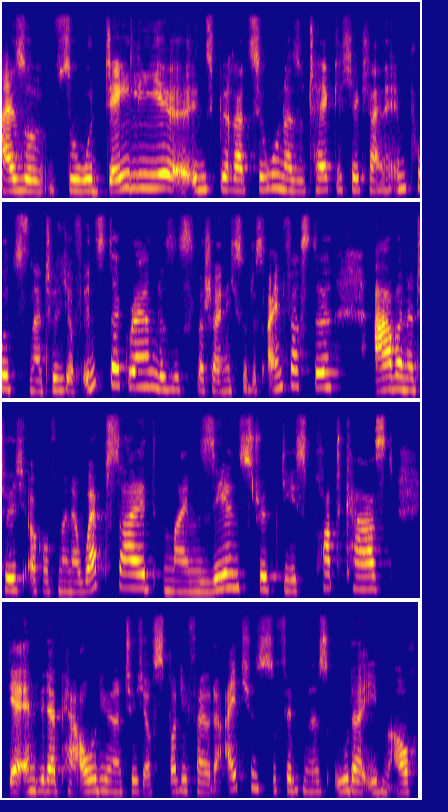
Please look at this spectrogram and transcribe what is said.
Also so Daily äh, Inspiration, also tägliche kleine Inputs natürlich auf Instagram, das ist wahrscheinlich so das Einfachste, aber natürlich auch auf meiner Website, meinem Seelenstrip, dies Podcast, der entweder per Audio natürlich auf Spotify oder iTunes zu finden ist oder eben auch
